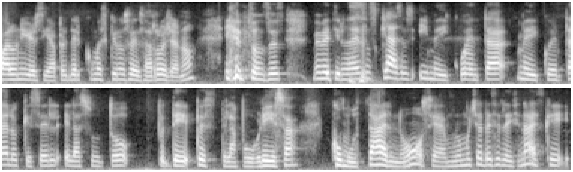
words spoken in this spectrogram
va a la universidad a aprender cómo es que uno se desarrolla, ¿no? Y entonces me metí en una de esas clases y me di cuenta, me di cuenta de lo que es el, el asunto de, pues, de la pobreza como tal, ¿no? O sea, uno muchas veces le dicen, ah, es que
